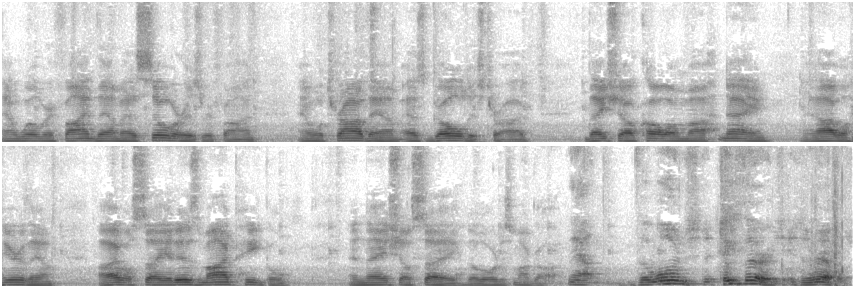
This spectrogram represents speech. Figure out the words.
and will refine them as silver is refined, and will try them as gold is tried. They shall call on my name, and I will hear them. I will say, It is my people, and they shall say, The Lord is my God. Now, the ones, that two thirds is the rebels,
